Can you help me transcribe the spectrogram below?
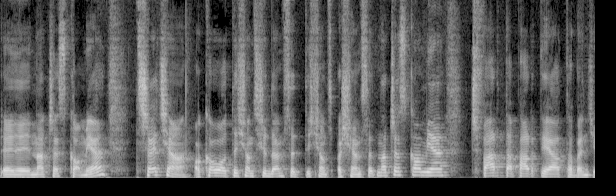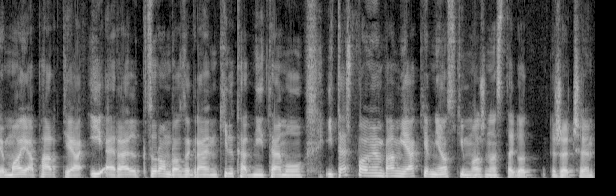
e, na Czeskomie, trzecia około 1700-1800 na Czeskomie, czwarta partia to będzie moja partia IRL, którą rozegrałem kilka dni temu i też powiem wam, jakie wnioski można z tego rzeczy,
